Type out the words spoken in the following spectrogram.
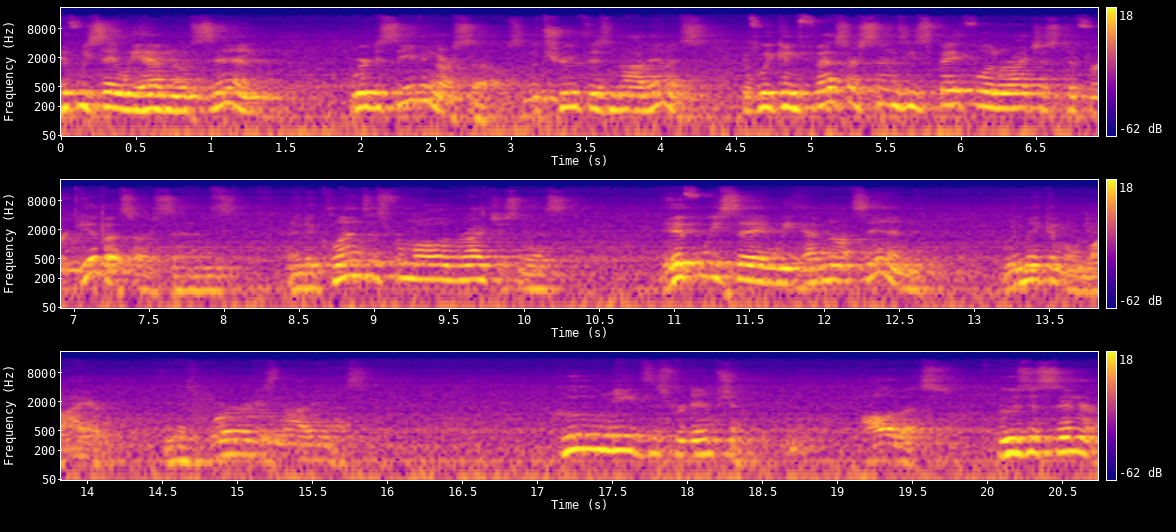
If we say we have no sin, we're deceiving ourselves, the truth is not in us. If we confess our sins, He's faithful and righteous to forgive us our sins and to cleanse us from all unrighteousness. If we say we have not sinned, we make Him a liar, and His word is not in us. Who needs this redemption? All of us. Who's a sinner?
